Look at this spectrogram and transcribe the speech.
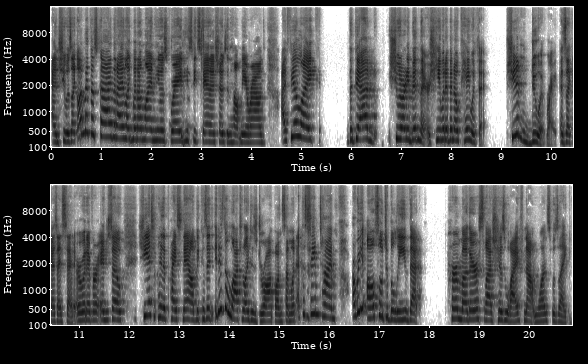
And she was like, oh, I met this guy that I like met online. He was great. He speaks Spanish. So he's going to help me around. I feel like the dad, she would already been there. He would have been okay with it. She didn't do it right, as like as I said, or whatever. And so she has to pay the price now because it, it is a lot to like just drop on someone. At the same time, are we also to believe that her mother slash his wife not once was like,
